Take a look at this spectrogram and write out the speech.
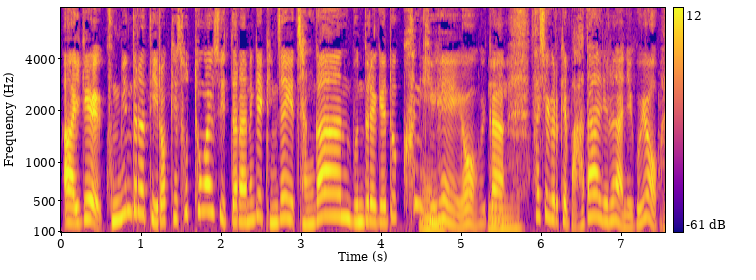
아 이게 국민들한테 이렇게 소통할 수 있다라는 게 굉장히 장관분들에게도 큰 음. 기회예요. 그러니까 음. 사실 그렇게 마다할 일은 아니고요. 음.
